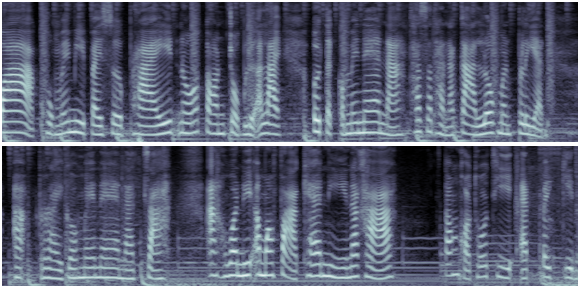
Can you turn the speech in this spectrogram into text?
ว่าคงไม่มีไปเซอร์ไพรส์เนาะตอนจบหรืออะไร เออแต่ก็ไม่แน่นะ ถ้าสถานการณ์โลกมันเปลี่ยน อะไรก็ไม่แน่นะจ๊ะ อะ วันนี้เอามาฝากแค่นี้นะคะ ต้องขอโทษทีแอดไปกิน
